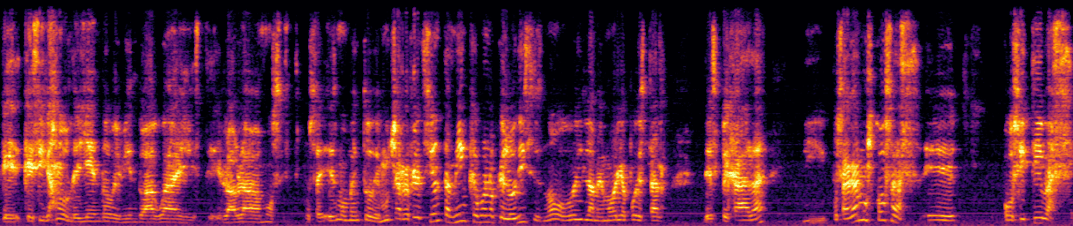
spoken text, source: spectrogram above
que, sigamos leyendo, bebiendo agua, este, lo hablábamos, este, pues es momento de mucha reflexión también, qué bueno que lo dices, ¿no? Hoy la memoria puede estar despejada y pues hagamos cosas eh, positivas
